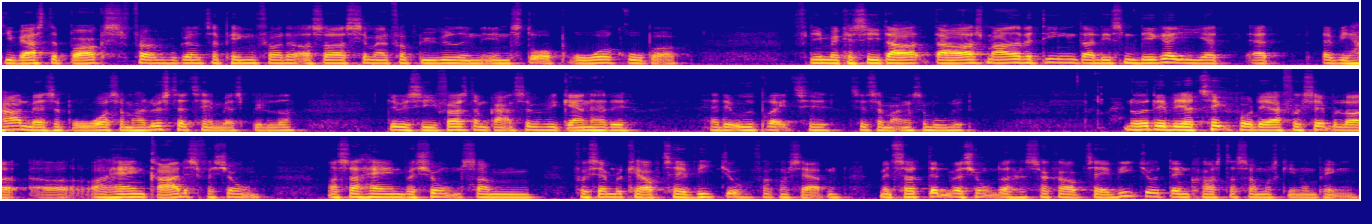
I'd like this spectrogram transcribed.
de værste bugs, før vi begynder at tage penge for det, og så simpelthen få bygget en, en stor brugergruppe op. Fordi man kan sige, der, der er også meget af værdien, der ligesom ligger i, at, at, at vi har en masse brugere, som har lyst til at tage en masse billeder. Det vil sige, i første omgang, så vil vi gerne have det, have det udbredt til, til så mange som muligt. Noget af det, vi har tænkt på, det er for eksempel at, at, at have en gratis version, og så have en version, som for eksempel kan optage video fra koncerten. Men så den version, der så kan optage video, den koster så måske nogle penge.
